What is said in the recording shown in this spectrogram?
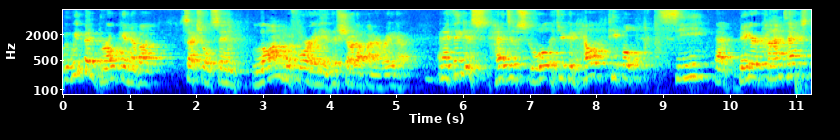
We, we've been broken about sexual sin long before any of this showed up on our radar. And I think as heads of school, if you can help people see that bigger context,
